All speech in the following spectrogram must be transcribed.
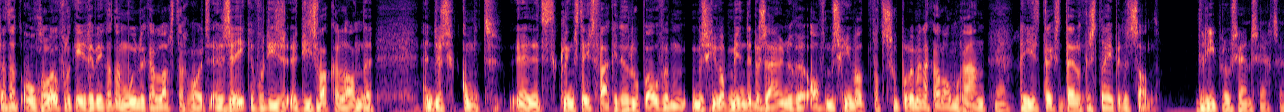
dat het ongelooflijk ingewikkeld en moeilijk en lastig wordt. En zeker voor die, die zwakke landen. En dus komt, eh, het klinkt steeds vaker de roep over misschien wat minder bezuinigen... of misschien wat, wat soepeler met elkaar omgaan. Ja. En hier trekt ze duidelijk een streep in het zand. 3% zegt ze.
